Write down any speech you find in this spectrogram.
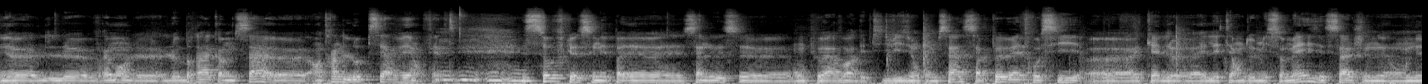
euh, le, vraiment le, le bras comme ça, euh, en train de l'observer en fait. Mm, mm, mm. Sauf que ce n'est pas, euh, ça se- on peut avoir des petites visions comme ça. Ça peut être aussi euh, qu'elle elle était en demi-sommeil, et ça, je ne- on ne-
